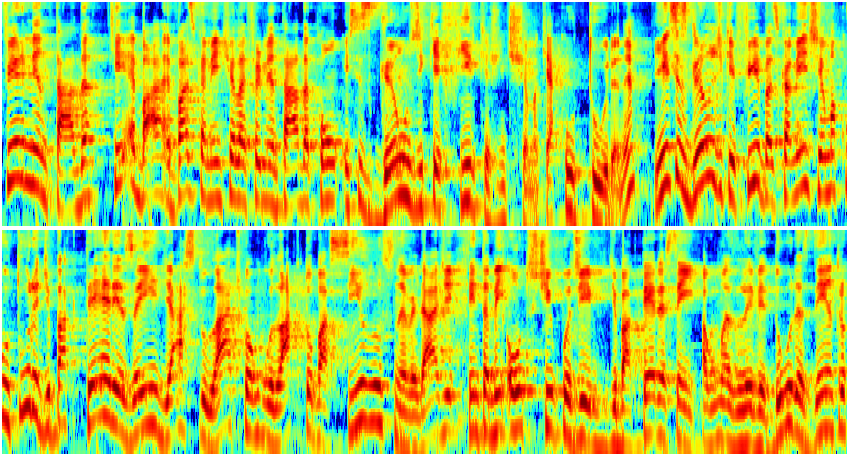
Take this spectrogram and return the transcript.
fermentada que é basicamente ela é fermentada com esses grãos de kefir que a gente chama, que é a cultura, né? E esses grãos de kefir basicamente é uma cultura de bactérias aí de ácido lático, como o lactobacillus, na verdade. Tem também outros tipos de, de bactérias, tem algumas leveduras dentro.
